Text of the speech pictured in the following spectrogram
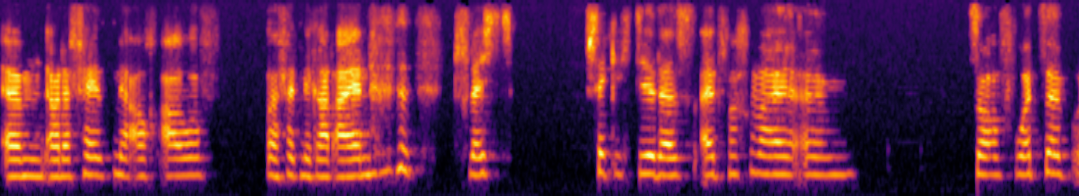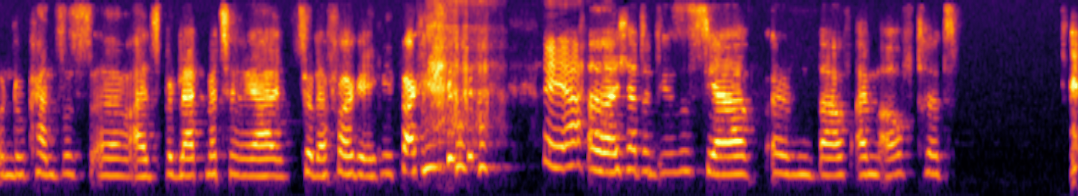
Ähm, aber da fällt mir auch auf, oder fällt mir gerade ein, vielleicht schicke ich dir das einfach mal ähm, so auf WhatsApp und du kannst es äh, als Begleitmaterial zu der Folge irgendwie packen. ja. Aber ich hatte dieses Jahr ähm, da auf einem Auftritt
